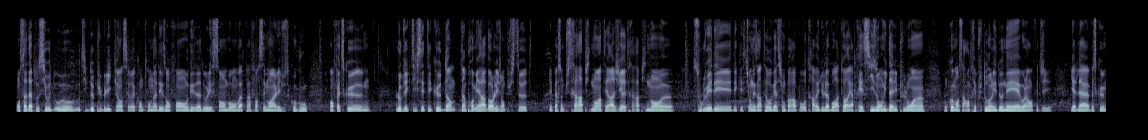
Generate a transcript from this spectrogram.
On s'adapte aussi au, type de public. hein. C'est vrai, quand on a des enfants ou des adolescents, bon, on va pas forcément aller jusqu'au bout. En fait, l'objectif, c'était que d'un premier abord, euh, les personnes puissent très rapidement interagir et très rapidement euh, soulever des, questions, des interrogations par rapport au travail du laboratoire. Et après, s'ils ont envie d'aller plus loin, on commence à rentrer plutôt dans les données. Voilà, en fait, il y de la parce que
